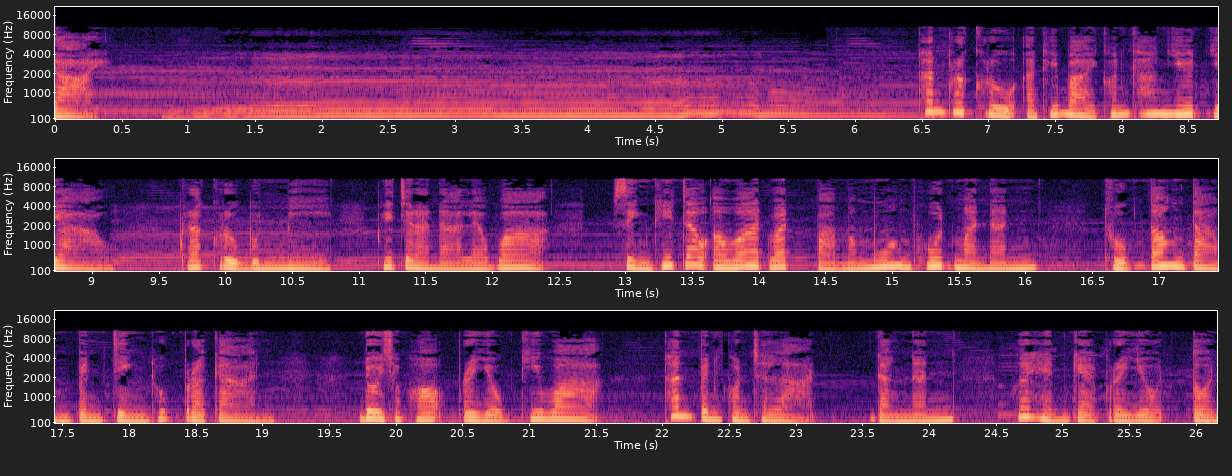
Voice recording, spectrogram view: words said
ได้านพระครูอธิบายค่อนข้างยืดยาว พระครูบุญมี พิจารณาแล้วว่า สิ่งที่เจ้าอาวาสวัดป่ามะม่วงพูดมานั้น ถูกต้องตามเป็นจริงทุกประการ โดยเฉพาะประโยคที่ว่า ท่านเป็นคนฉลาด ดังนั้นเพื่อเห็นแก่ประโยชน์ตน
